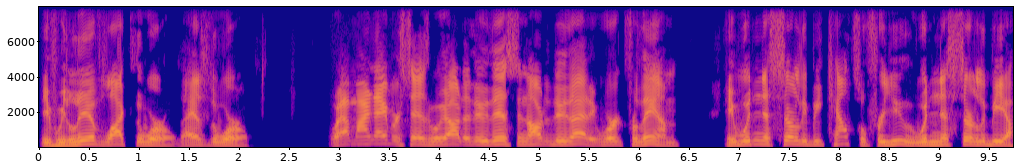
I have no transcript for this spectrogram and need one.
If we live like the world, as the world. Well, my neighbor says we ought to do this and ought to do that. It worked for them. It wouldn't necessarily be counsel for you. It wouldn't necessarily be a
